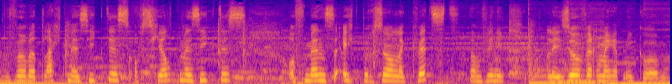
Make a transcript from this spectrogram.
bijvoorbeeld lacht met ziektes of scheelt met ziektes of mensen echt persoonlijk kwetst. Dan vind ik, allez, zo ver mag het niet komen.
